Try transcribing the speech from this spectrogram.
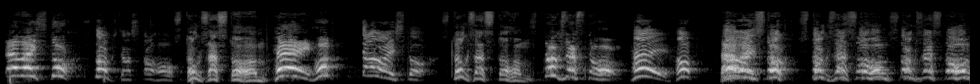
Dávaj stoch! Stok za stoho! stoch za stohom, Hej, hop! Dávaj stok! stoch za stohom, Stoch za stohom! Hej, hop! dávaj stoch, stoch za stohom, stoch za stohom,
